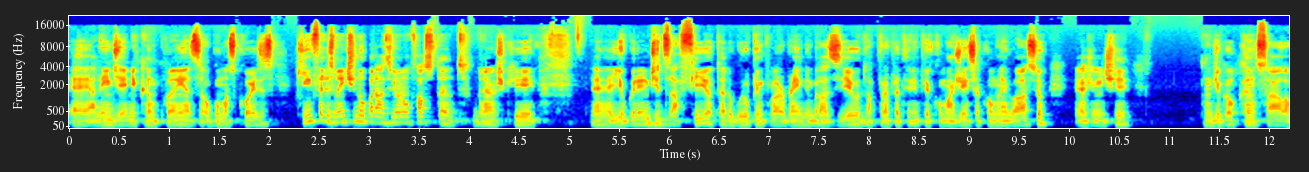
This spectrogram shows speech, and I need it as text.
é, além de N campanhas, algumas coisas, que infelizmente no Brasil eu não faço tanto. Né? Acho que é, e o grande desafio até do grupo Employer Branding Brasil, da própria TNP como agência, como negócio, é a gente, não digo alcançar lá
